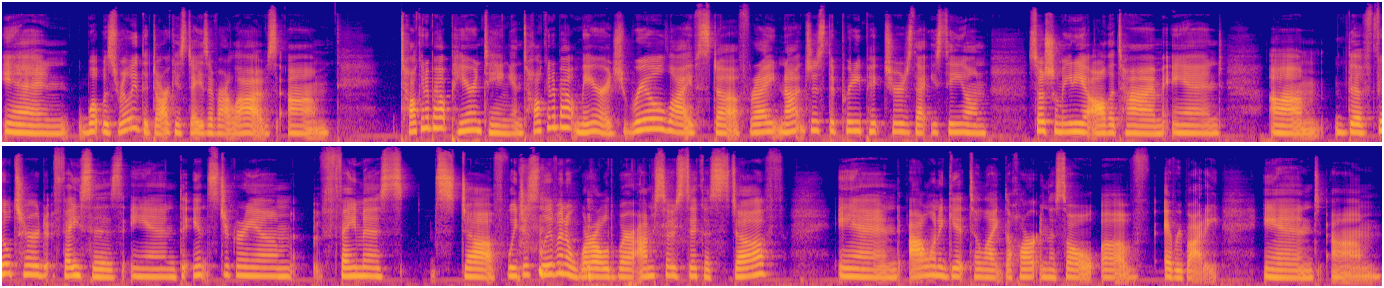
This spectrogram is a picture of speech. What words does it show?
in what was really the darkest days of our lives. Um, talking about parenting and talking about marriage, real life stuff, right? Not just the pretty pictures that you see on social media all the time and um, the filtered faces and the Instagram famous stuff. We just live in a world where I'm so sick of stuff and I want to get to like the heart and the soul of everybody. And um,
